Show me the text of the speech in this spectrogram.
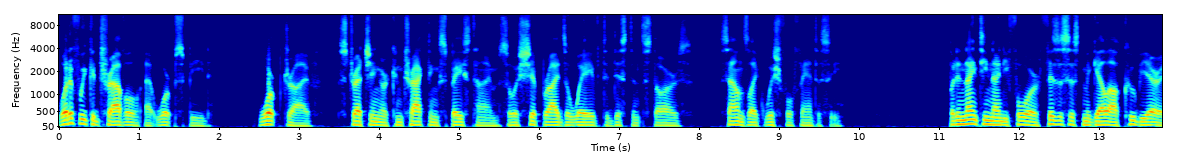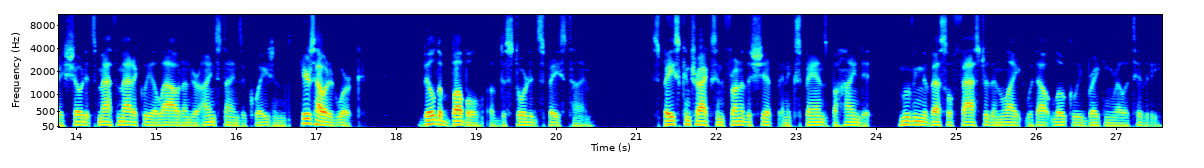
What if we could travel at warp speed? Warp drive, stretching or contracting space-time so a ship rides a wave to distant stars. Sounds like wishful fantasy. But in 1994, physicist Miguel Alcubierre showed it's mathematically allowed under Einstein's equations. Here's how it'd work. Build a bubble of distorted space-time. Space contracts in front of the ship and expands behind it, moving the vessel faster than light without locally breaking relativity.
